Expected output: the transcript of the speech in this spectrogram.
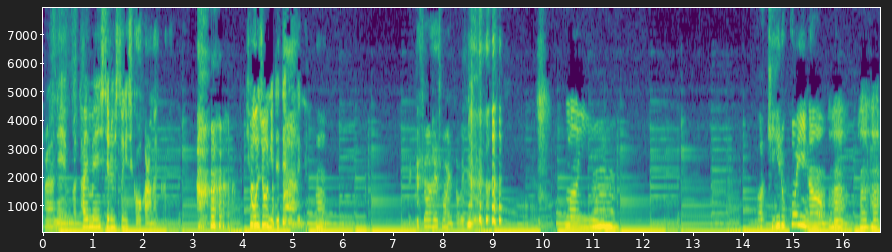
これはね、まあ、対面してる人にしかわからないからね。表情に出てるんでね。うん。めっちゃ幸せそうに食べてる。うまいよ。ん。うわ、黄色濃いな。うん。うん。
